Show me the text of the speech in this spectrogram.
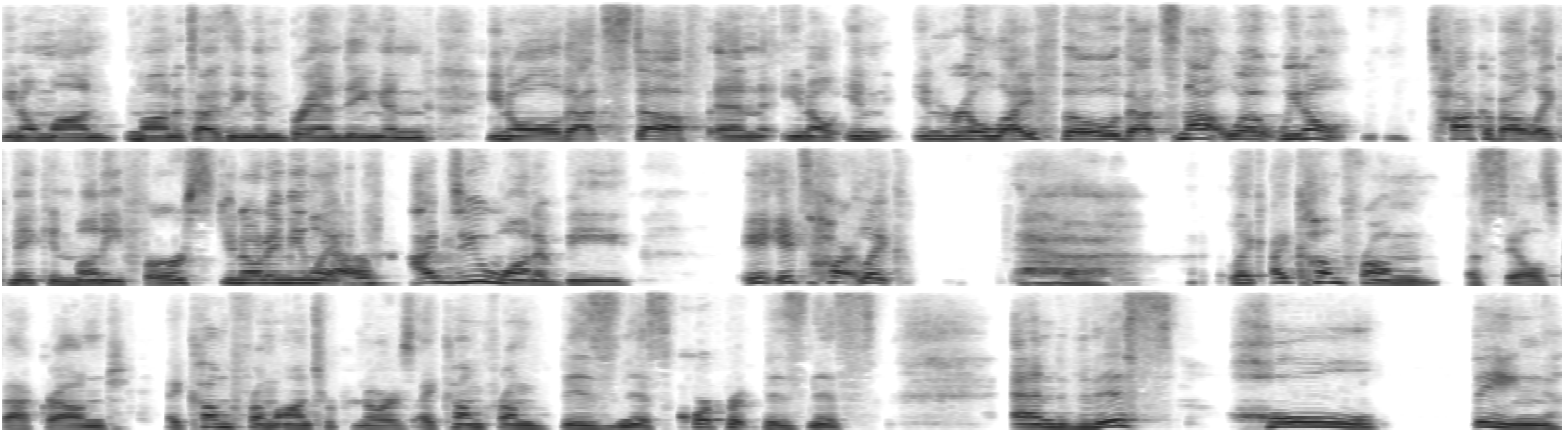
you know mon- monetizing and branding and you know all of that stuff. And you know, in in real life, though, that's not what we don't talk about. Like making money first, you know what I mean? Like yeah. I do want to be. It, it's hard. Like, like I come from a sales background I come from entrepreneurs. I come from business, corporate business. And this whole thing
